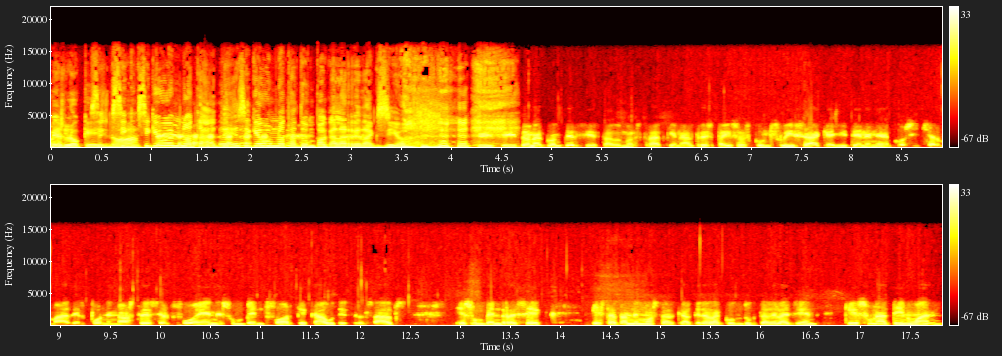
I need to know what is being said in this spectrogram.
més loquells, Sí, no? sí, sí que ho hem notat, eh? Sí que ho hem notat un poc a la redacció. Sí, sí, dona compte si està demostrat que en altres països com Suïssa, que allí tenen el cosí germà del ponent nostre, és el Foent, és un vent fort que cau des dels Alps, és un vent resec, està tan demostrat que altera la conducta de la gent que és un atenuant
